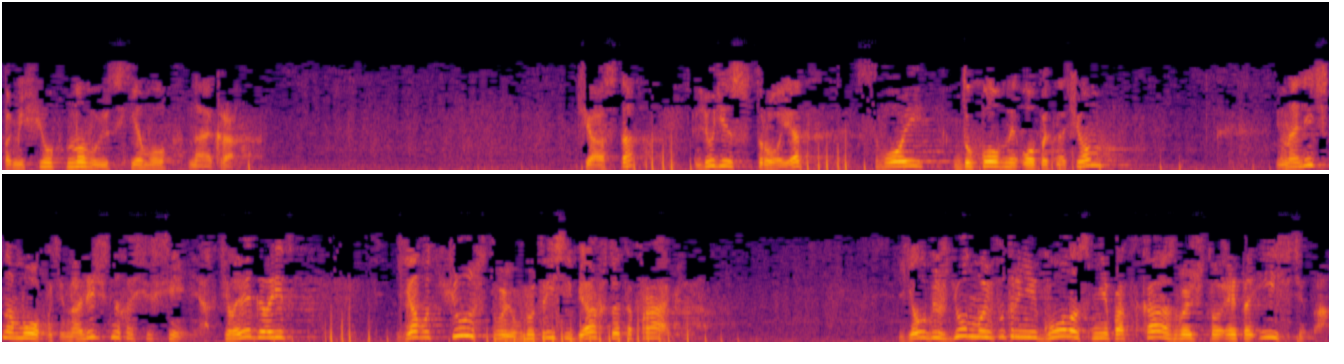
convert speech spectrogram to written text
помещу новую схему на экран. Часто люди строят свой духовный опыт на чем? На личном опыте, на личных ощущениях. Человек говорит, я вот чувствую внутри себя, что это правильно. Я убежден, мой внутренний голос мне подсказывает, что это истина.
